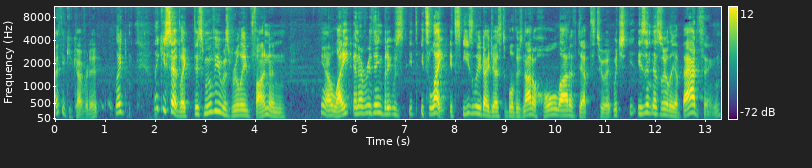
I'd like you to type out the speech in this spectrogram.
I think you covered it. Like like you said, like this movie was really fun and you know, light and everything, but it was it, it's light. It's easily digestible. There's not a whole lot of depth to it, which isn't necessarily a bad thing.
